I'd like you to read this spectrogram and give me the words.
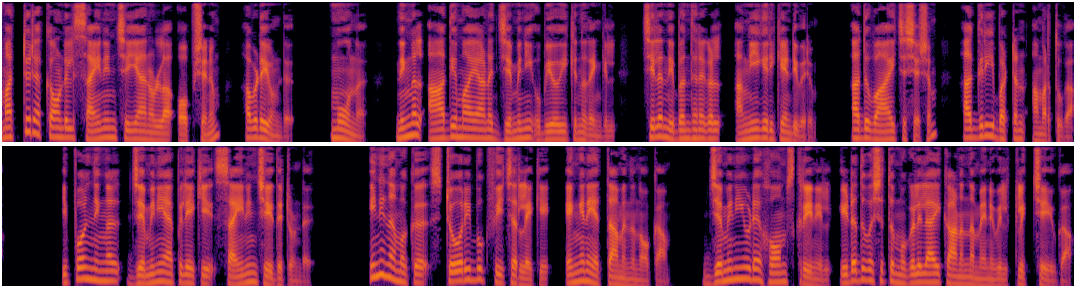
മറ്റൊരു അക്കൗണ്ടിൽ സൈൻ ഇൻ ചെയ്യാനുള്ള ഓപ്ഷനും അവിടെയുണ്ട്. മൂന്ന് നിങ്ങൾ ആദ്യമായാണ് ജെമിനി ഉപയോഗിക്കുന്നതെങ്കിൽ ചില നിബന്ധനകൾ അംഗീകരിക്കേണ്ടിവരും അത് വായിച്ച ശേഷം അഗ്രി ബട്ടൺ അമർത്തുക. ഇപ്പോൾ നിങ്ങൾ ജെമിനി ആപ്പിലേക്ക് സൈൻ ഇൻ ചെയ്തിട്ടുണ്ട്. ഇനി നമുക്ക് സ്റ്റോറി ബുക്ക് ഫീച്ചറിലേക്ക് എങ്ങനെ എത്താമെന്ന് നോക്കാം. ജെമിനിയുടെ ഹോം സ്ക്രീനിൽ ഇടതുവശത്ത് മുകളിലായി കാണുന്ന മെനുവിൽ ക്ലിക്ക് ചെയ്യുക.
